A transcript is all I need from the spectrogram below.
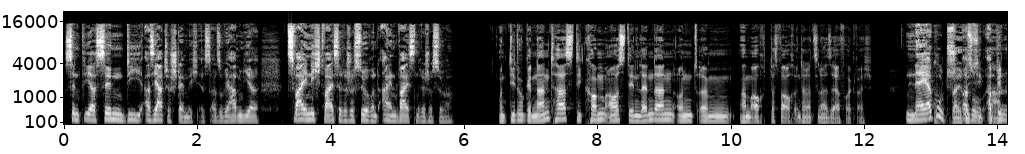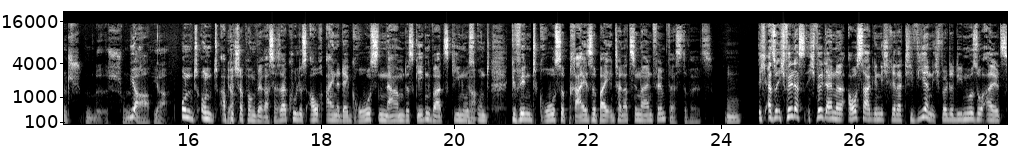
Cynthia Sin, die asiatischstämmig ist. Also wir haben hier zwei nicht weiße Regisseure und einen weißen Regisseur. Und die du genannt hast, die kommen aus den Ländern und ähm, haben auch, das war auch international sehr erfolgreich. Naja, gut. Weil also Apit schon, ja. ja. Und, und Apichatpong ja. Verasesa Cool ist auch einer der großen Namen des Gegenwartskinos ja. und gewinnt große Preise bei internationalen Filmfestivals. Mhm ich, also ich will das, ich will deine Aussage nicht relativieren. Ich würde die nur so als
